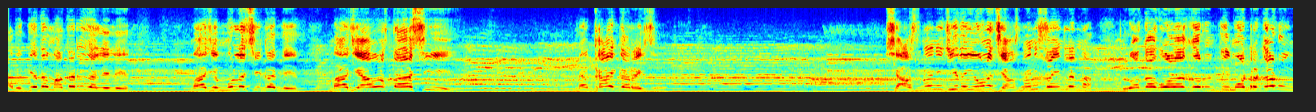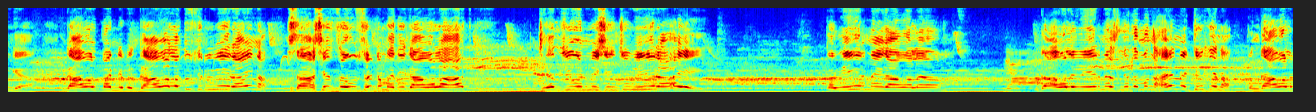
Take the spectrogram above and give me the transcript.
आता ते तर म्हातारे झालेले आहेत. माझे मुलं शिकत आहेत. माझी अवस्था अशी आहे. मी काय करायचं? शासनाने जिथं येऊन शासनाने सांगितलं ना लोका गोळा करून ती मोटर काढून घ्या. गावाला पाणी पण गावाला दुसरी विहीर आहे ना. सहाशे चौसष्टमध्ये गावाला आज जलजीवन मिशनची विहीर आहे. का विहीर नाही गावाला? गावाला विहीर नसली तर मग आहे ना ठीक आहे ना. पण गावाला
